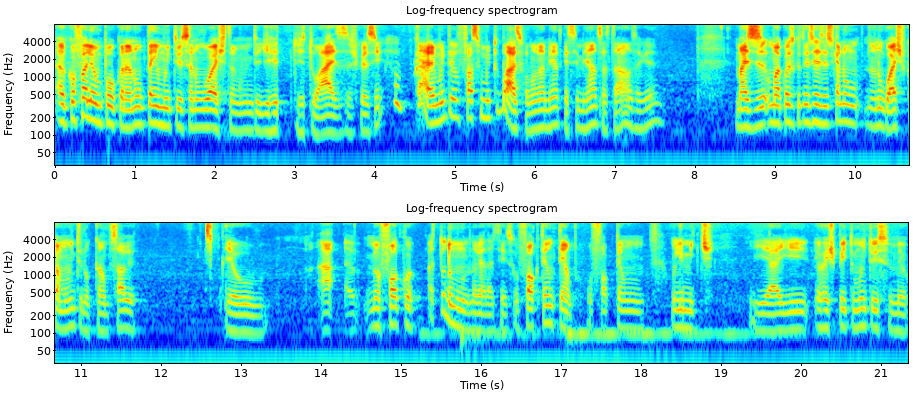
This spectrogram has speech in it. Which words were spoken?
É o que eu falei um pouco, né? Não tem muito isso, eu não gosto muito de rit- rituais, essas coisas assim. Eu, cara, é muito, eu faço muito básico, alongamento, aquecimento e tal, não sei o quê. Mas uma coisa que eu tenho certeza é que eu não, eu não gosto de ficar muito no campo, sabe? Eu. a- eu- meu foco. é Todo mundo, na verdade, tem isso. O foco tem um tempo, o foco tem um, um limite. E aí eu respeito muito isso meu.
